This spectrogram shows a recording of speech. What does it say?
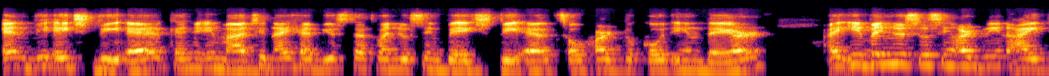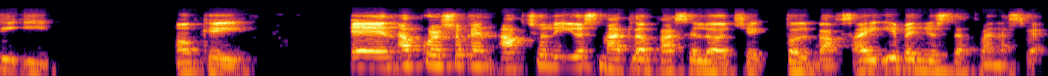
and VHDL. Can you imagine? I have used that when using VHDL. so hard to code in there. I even use using Arduino IDE. Okay. And of course, you can actually use MATLAB Fuzzy Logic Toolbox. I even use that one as well.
